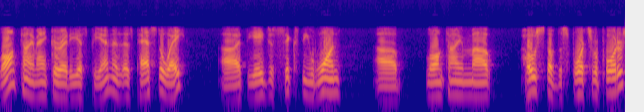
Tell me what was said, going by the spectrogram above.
longtime anchor at ESPN, has, has passed away uh, at the age of 61. Uh, longtime uh, host of the Sports Reporters.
